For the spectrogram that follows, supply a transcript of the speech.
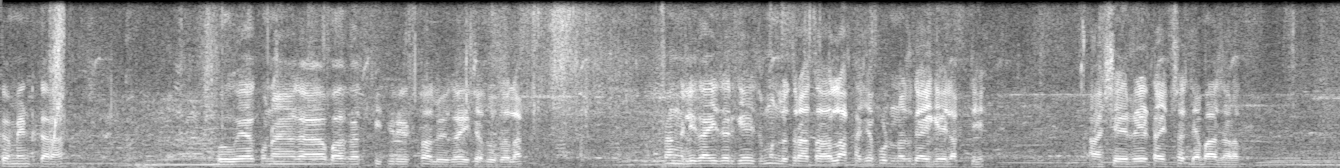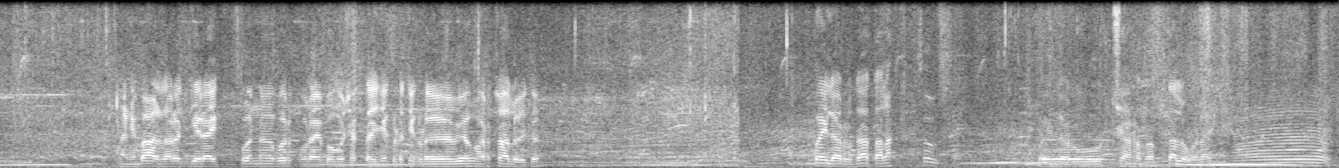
कमेंट करा. बघूया कुणा भागात किती रेट चालू आहे गाईच्या दुधाला. चांगली गाई जर घ्यायचं म्हणलं तर आता लाखाच्या पुढूनच गाय घ्यायला लागते. असे रेट आहेत सध्या बाजारात. आणि बाजारात गिराईक पण भरपूर आहे. बघू शकता जिकडं तिकडं व्यवहार चालू आहे तर. पहिला रो दाताला. पहिला रो चार दात कालवड आहे.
